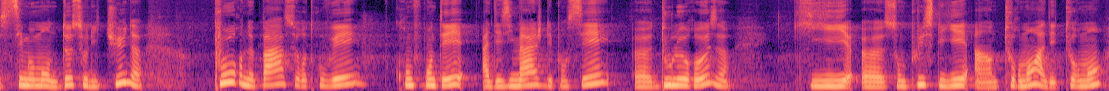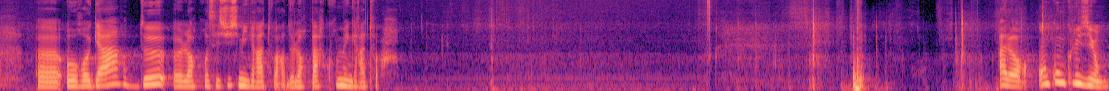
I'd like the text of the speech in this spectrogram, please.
ces moments de solitude pour ne pas se retrouver confrontés à des images, des pensées douloureuses qui euh, sont plus liés à un tourment, à des tourments euh, au regard de euh, leur processus migratoire, de leur parcours migratoire. Alors, en conclusion,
